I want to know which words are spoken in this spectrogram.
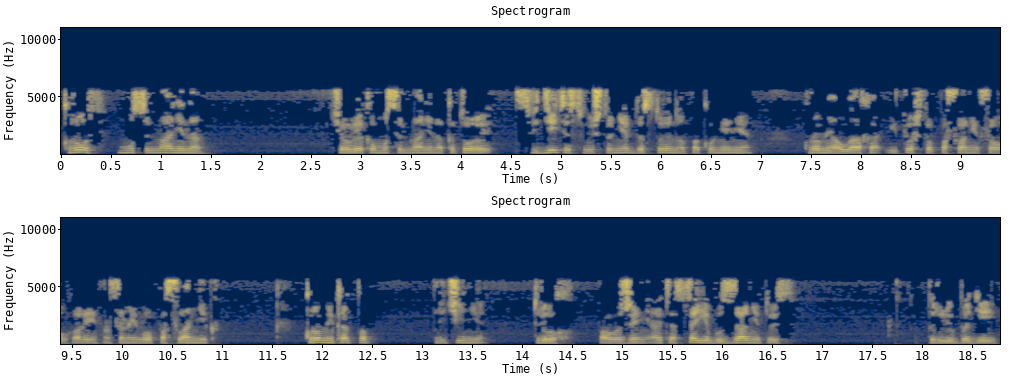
кровь мусульманина, человека-мусульманина, который свидетельствует, что нет достойного поклонения, кроме Аллаха, и то, что посланник, его посланник, кроме как по причине трех положений. А это Саибузани, то есть прелюбодей,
